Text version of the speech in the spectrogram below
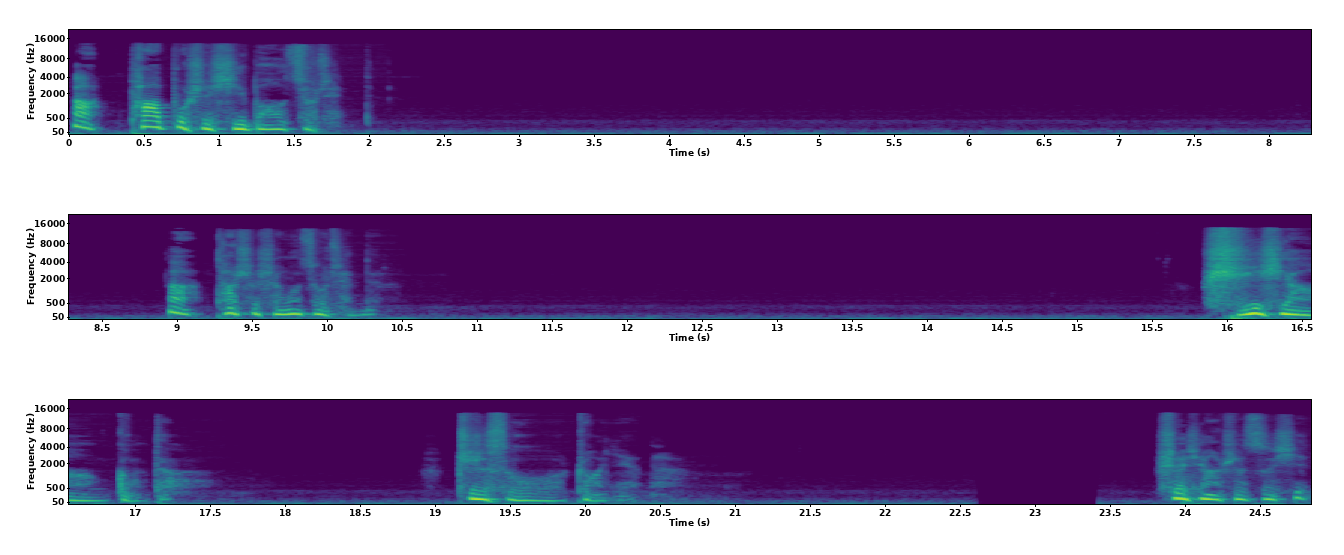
啊，它不是细胞组成的啊，它是什么组成的？十相功德之所庄严呢？十相是自信，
